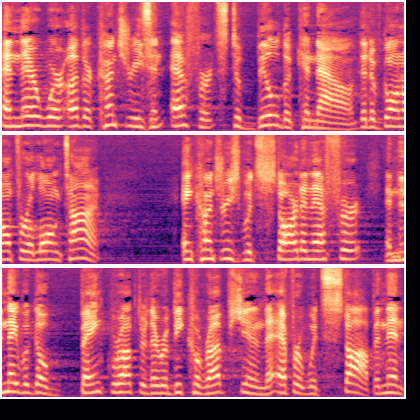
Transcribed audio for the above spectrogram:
And there were other countries and efforts to build a canal that have gone on for a long time. And countries would start an effort and then they would go bankrupt or there would be corruption, the effort would stop. And then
